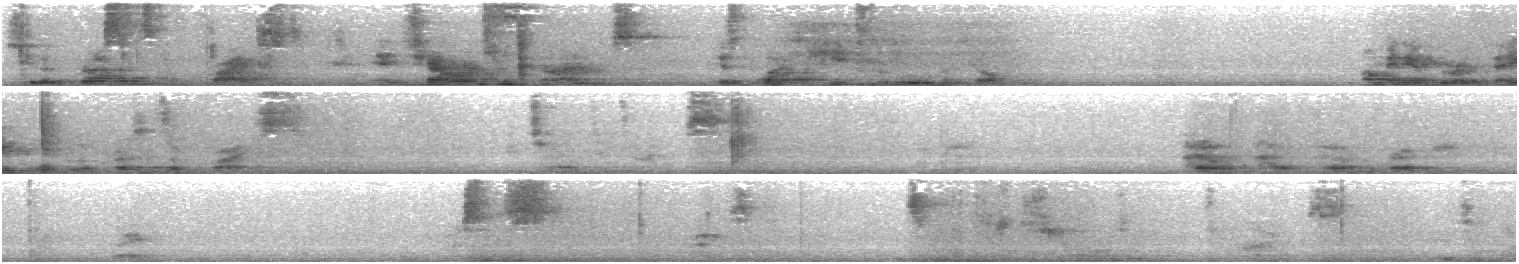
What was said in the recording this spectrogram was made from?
See, the presence of Christ in challenging times is what keeps the movement going. How many of you are thankful for the presence of Christ in challenging times? I don't, I, I don't know where I'd be, right? The presence of Christ is one of those challenging times. It is what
